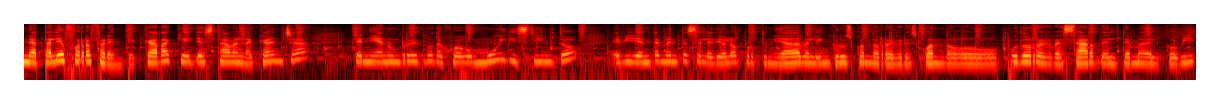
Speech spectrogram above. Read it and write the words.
Natalia fue referente. Cada que ella estaba en la cancha, tenían un ritmo de juego muy distinto. Evidentemente se le dio la oportunidad a Belén Cruz cuando, cuando pudo regresar del tema del COVID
